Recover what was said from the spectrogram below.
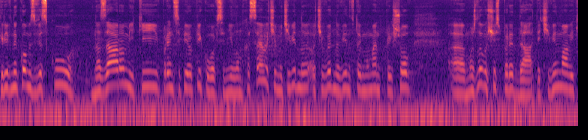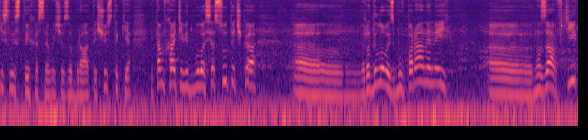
керівником зв'язку Назаром, який в принципі опікувався Нілом Хасевичем. Очевидно, очевидно, він в той момент прийшов е, можливо щось передати, чи він мав якісь листи Хасевича забрати, щось таке. І там в хаті відбулася сутичка. е, Радиловець був поранений, Назар втік,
